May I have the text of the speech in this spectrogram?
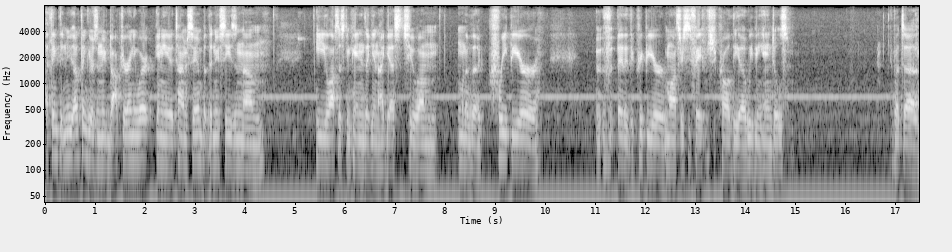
I think the new I don't think there's a new Doctor anywhere anytime soon, but the new season um, he lost his companions again, I guess, to um, one of the creepier the creepier monsters he faced, which is called the uh, Weeping Angels. But uh,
